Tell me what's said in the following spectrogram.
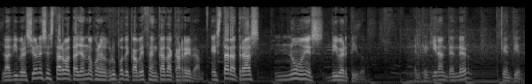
la diversión es estar batallando con el grupo de cabeza en cada carrera. Estar atrás no es divertido. El que quiera entender, que entienda.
